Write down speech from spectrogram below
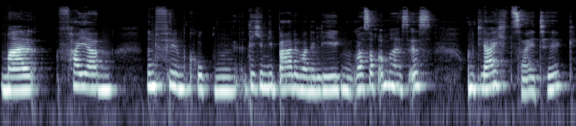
mal feiern, einen Film gucken, dich in die Badewanne legen, was auch immer es ist. Und gleichzeitig,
